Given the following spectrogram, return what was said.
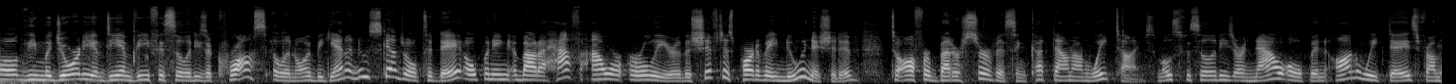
Well, the majority of DMV facilities across Illinois began a new schedule today, opening about a half hour earlier. The shift is part of a new initiative to offer better service and cut down on wait times. Most facilities are now open on weekdays from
